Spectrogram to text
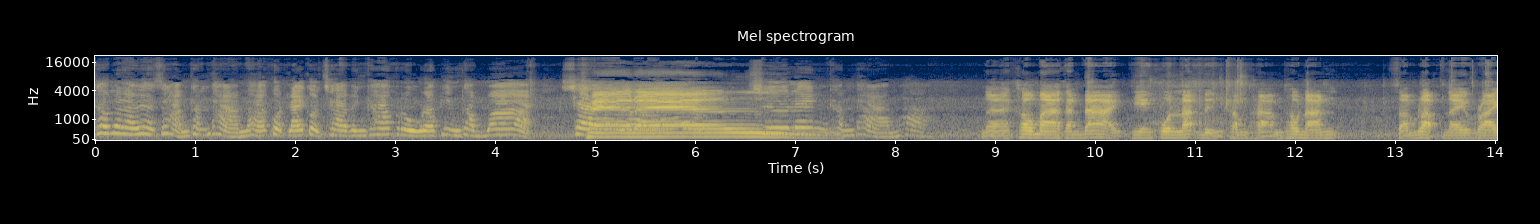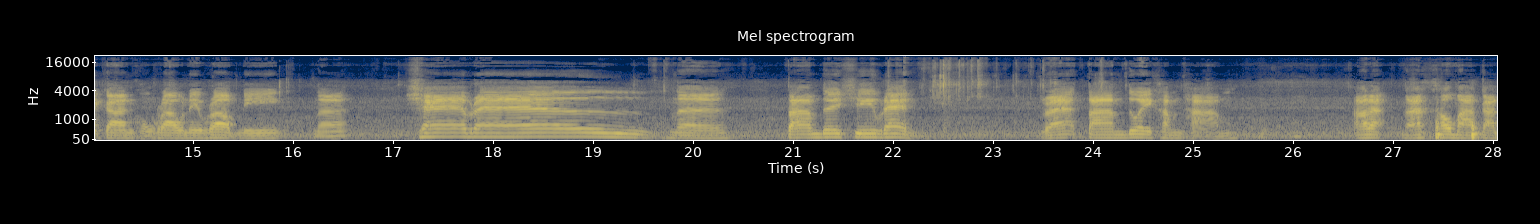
เข้ามาแล้วอยากจะถามคำถามนะคะ กดไลค์กดแชร์เป็นค่าครูและพิมพ์คำว่าแชแชร์แล้วชื่อเล่นคำถามค่ะ นะเข้ามากันได้เพียงคนละหนึ่งคำถามเท่านั้นสำหรับในรายการของเราในรอบนี้นะ แชร์แล้วนะตามด้วยชื่อแรนและตามด้วยคำถาม เอาละนะ เข้ามากัน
